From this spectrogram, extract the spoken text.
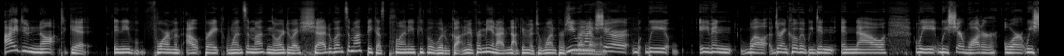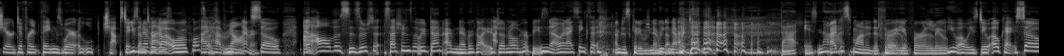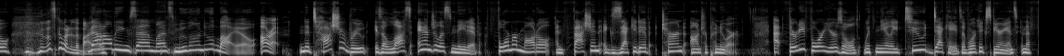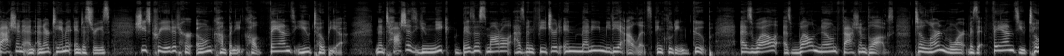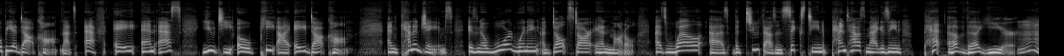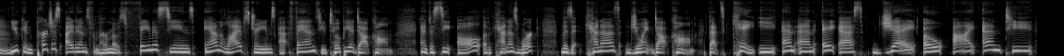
I do not get any form of outbreak once a month, nor do I shed once a month because plenty of people would have gotten it from me, and I've not given it to one person. you and I of. share we even well during covid we didn't and now we we share water or we share different things where chapstick You've sometimes never got oral cold i have not never. so And uh, all the scissor s- sessions that we've done, I've never got your genital herpes. no and i think that I'm just kidding. We've never we've done never that. done that that is not I just wanted to throw you for a loop. you always do okay so Let's go into the bio. That all being said, let's move on to a bio. All right. Natasha Root is a Los Angeles native, former model, and fashion executive turned entrepreneur. At 34 years old, with nearly two decades of work experience in the fashion and entertainment industries, she's created her own company called Fans Utopia. Natasha's unique business model has been featured in many media outlets, including Goop, as well as well known fashion blogs. To learn more, visit fansutopia.com. That's F A N S U T O P I A.com. And Kenna James is an award winning adult star and model, as well as the 2016 Penthouse Magazine Pet of the Year. Mm. You can purchase items from her most famous scenes and live streams at fansutopia.com. And to see all of Kenna's work, visit kennasjoint.com. That's K E N N A S J O I N T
